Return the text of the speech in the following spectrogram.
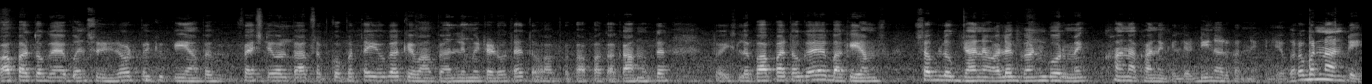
पापा तो गए बंस रिजॉर्ट पे क्योंकि यहाँ पे फेस्टिवल पे आप सबको पता ही होगा कि वहाँ पे अनलिमिटेड होता है तो वहाँ पे पापा का काम होता है। तो इसलिए पापा तो गए बाकी हम सब लोग जाने वाले गणगौर में खाना खाने के लिए डिनर करने के लिए बरोबर ना आंटी?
